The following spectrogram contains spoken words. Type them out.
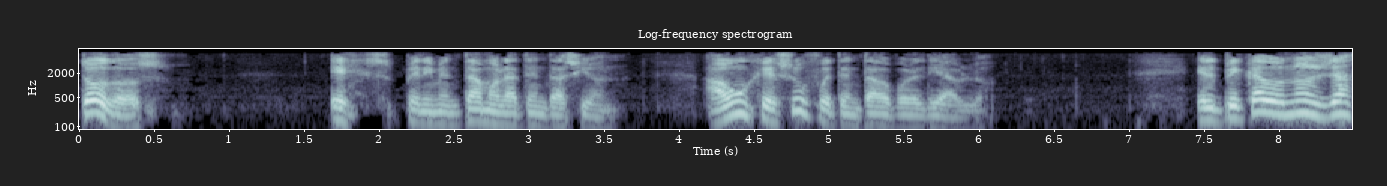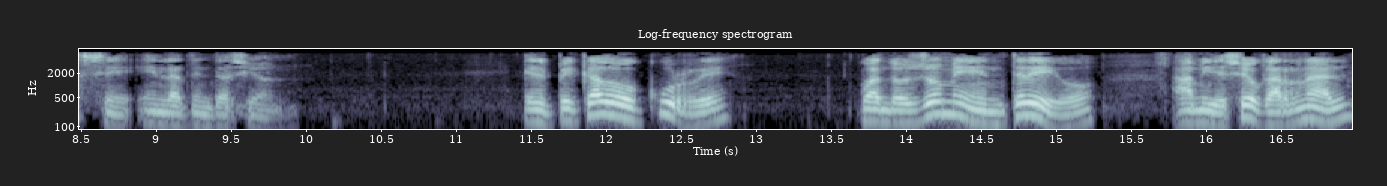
Todos experimentamos la tentación. Aún Jesús fue tentado por el diablo. El pecado no yace en la tentación. El pecado ocurre cuando yo me entrego a mi deseo carnal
